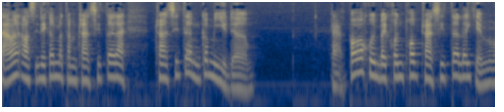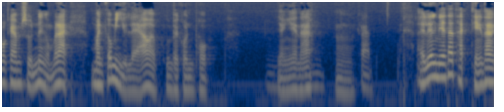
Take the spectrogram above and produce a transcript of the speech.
สามารถเอาซิลิคอนมาทำทรานซิสเตอร์ได้ทรานซิสเตอร์มันก็มีอยู่เดิมครับเพราะว่าคุณไปค้นพบทรานซิสเตอร์แล้วเขียนเป็นโปรแกรมศูนย์หนึ่งออกมาได้ มันก็มีอยู่แล้วอะคุณไปค้นพบ อย่างเงี้ยนะ อืมครับ ไอ้เรื่องเนี้ยถ้าเถียงทาง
